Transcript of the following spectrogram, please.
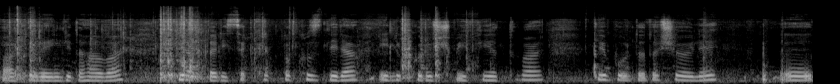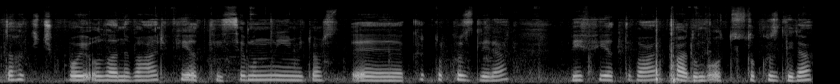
farklı rengi daha var. Fiyatları ise 49 lira 50 kuruş bir fiyatı var. Ve burada da şöyle e, daha küçük boy olanı var. Fiyatı ise bunun 24 e, 49 lira bir fiyatı var. Pardon bu 39 lira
